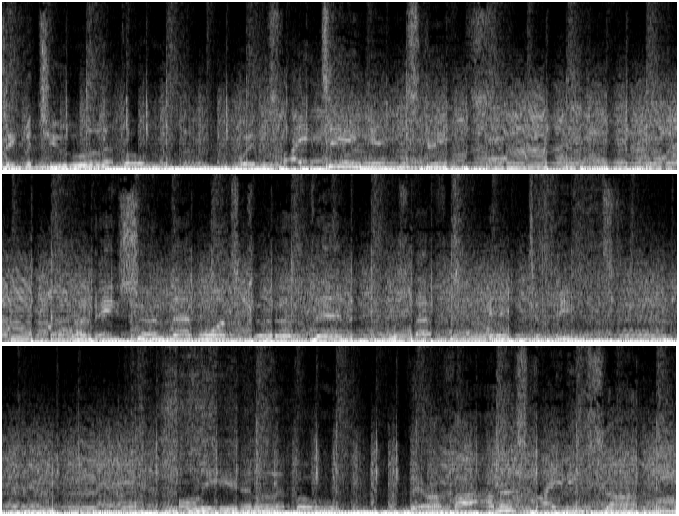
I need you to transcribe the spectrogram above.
Take me to Aleppo, where there's fighting in the streets. A nation that once could have been was left in defeat. Only in Aleppo, there are fathers fighting sons.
